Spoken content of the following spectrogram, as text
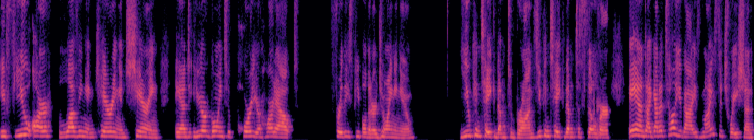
If you are loving and caring and sharing, and you're going to pour your heart out for these people that are joining you, you can take them to bronze, you can take them to silver. And I got to tell you guys, my situation,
